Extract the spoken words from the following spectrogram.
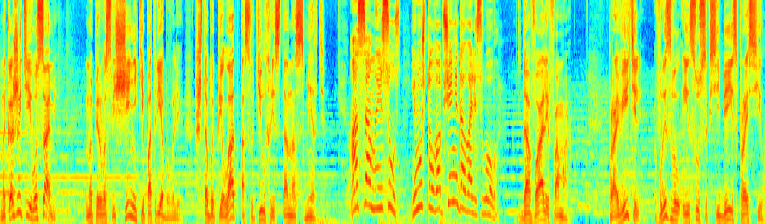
Накажите его сами Но первосвященники потребовали, чтобы Пилат осудил Христа на смерть. А сам Иисус, ему что, вообще не давали слова? Давали Фома Правитель вызвал Иисуса к себе и спросил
